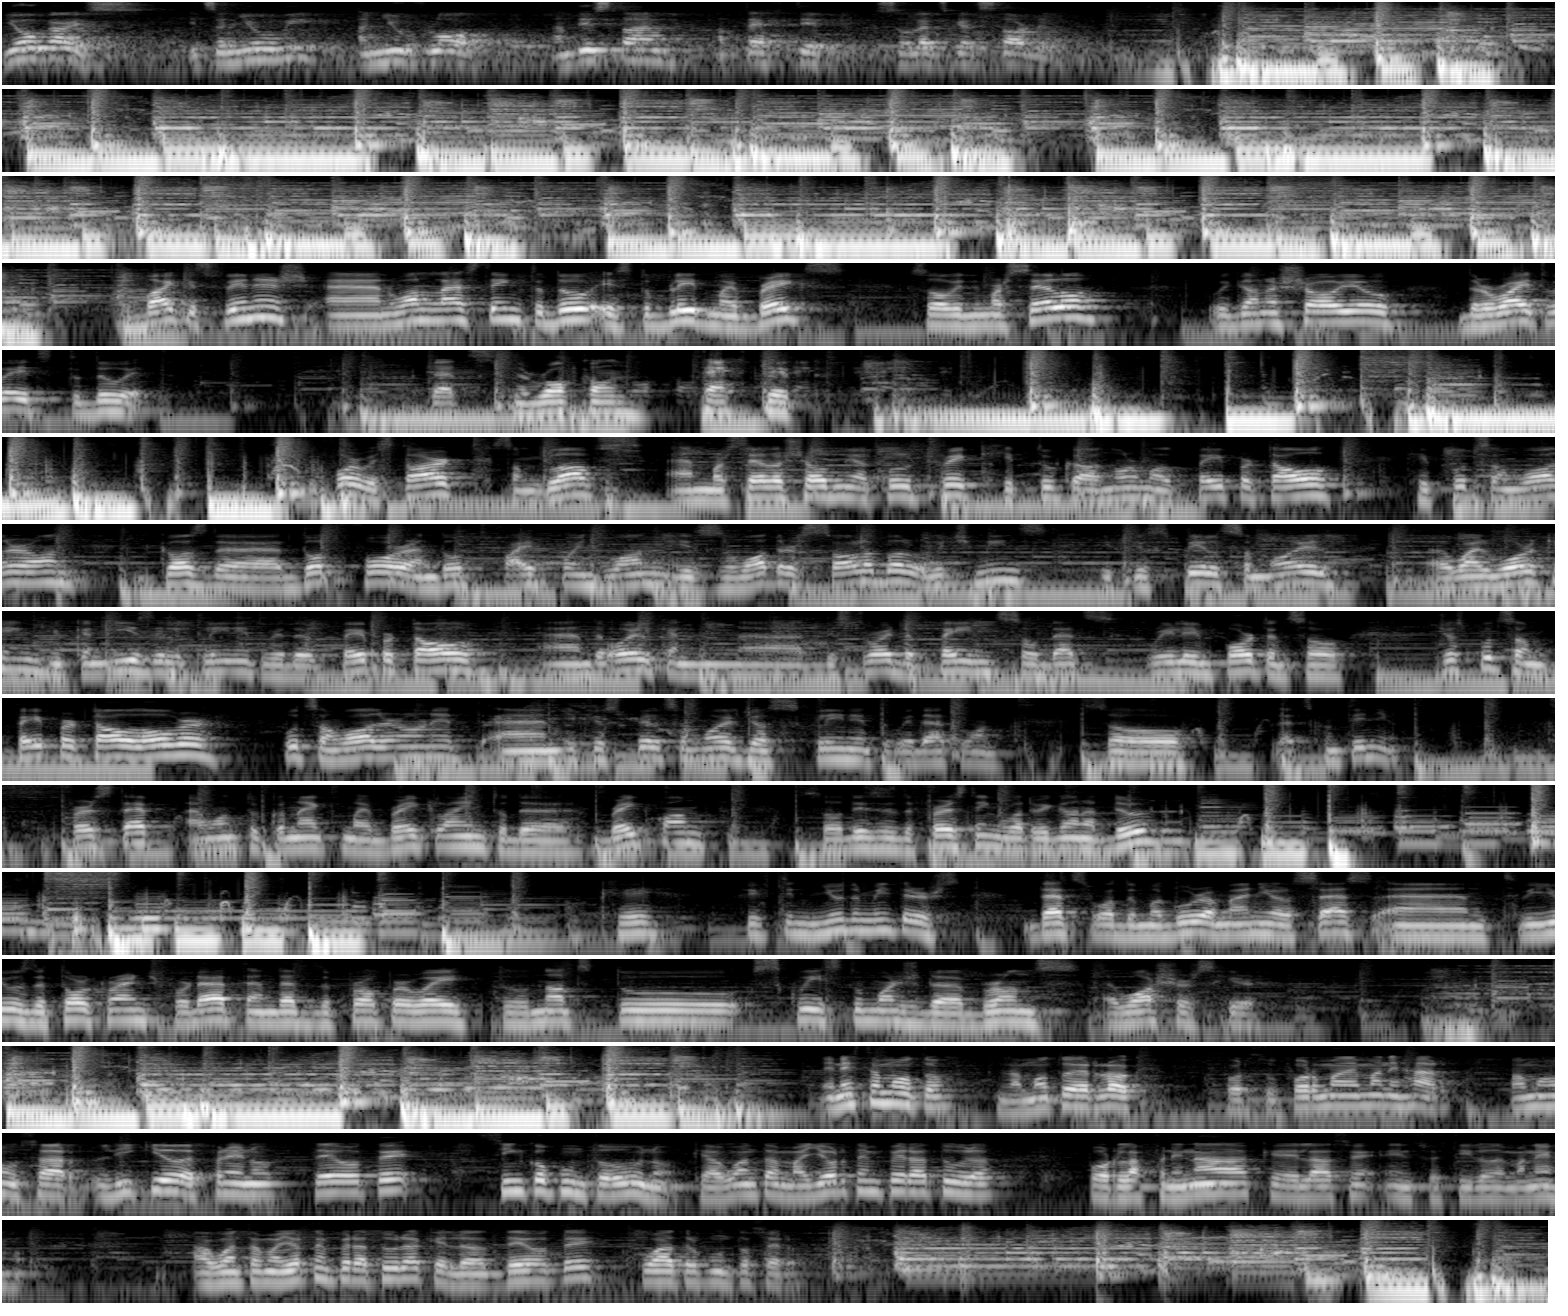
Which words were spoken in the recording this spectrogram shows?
Yo guys, it's a new week, a new vlog, and this time a tech tip, so let's get started. Bike is finished and one last thing to do is to bleed my brakes. So with Marcelo, we're gonna show you the right way to do it. That's the Rock-On Tech Tip. Before we start, some gloves and Marcelo showed me a cool trick. He took a normal paper towel, he put some water on because the dot 4 and dot 5.1 is water soluble which means if you spill some oil uh, while working you can easily clean it with a paper towel and the oil can uh, destroy the paint. So that's really important. So just put some paper towel over put some water on it and if you spill some oil just clean it with that one. So let's continue. First step I want to connect my brake line to the brake pump. So this is the first thing what we're gonna do Okay, 15 newton meters. That's what the Magura manual says and we use the torque wrench for that and that's the proper way to not to squeeze too much the bronze uh, washers here. En esta moto, la moto de Rock, por su forma de manejar, vamos a usar líquido de frenos TOT 5.1 que aguanta mayor temperatura por la frenada que él hace en su estilo de manejo. Aguanta mayor temperatura que la DOT 4.0.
